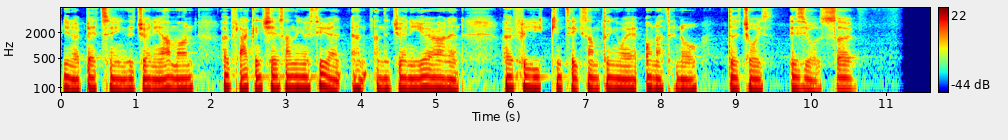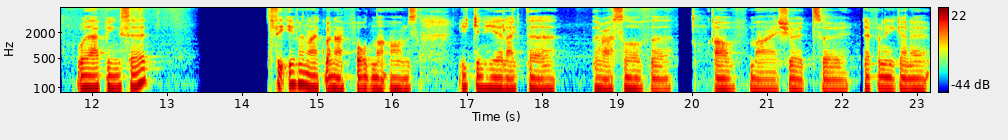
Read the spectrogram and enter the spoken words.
you know bettering the journey I'm on. Hopefully I can share something with you and, and, and the journey you're on and hopefully you can take something away or nothing or the choice is yours. So with that being said see even like when I fold my arms you can hear like the the rustle of the of my shirt. So definitely gonna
